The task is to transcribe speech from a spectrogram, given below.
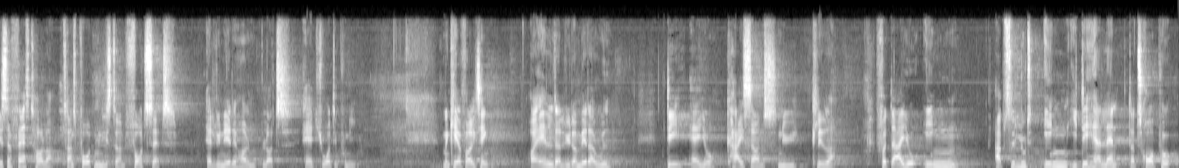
ja, så fastholder transportministeren fortsat, at Lynetteholm blot er et jorddeponi. Men kære Folketing og alle, der lytter med derude, det er jo kejserens nye klæder. For der er jo ingen, absolut ingen i det her land, der tror på,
